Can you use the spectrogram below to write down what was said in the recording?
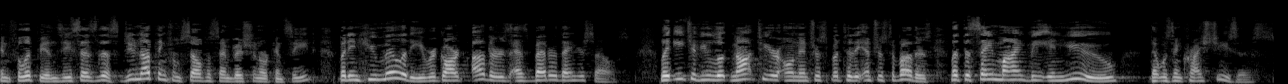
in Philippians, he says this, do nothing from selfish ambition or conceit, but in humility regard others as better than yourselves. Let each of you look not to your own interest, but to the interest of others. Let the same mind be in you that was in Christ Jesus.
